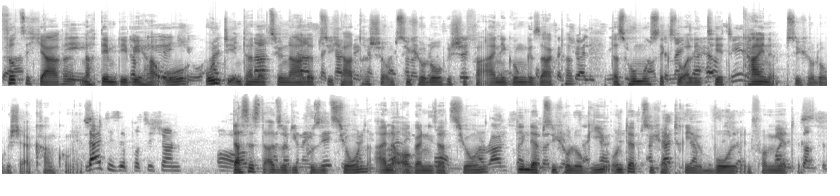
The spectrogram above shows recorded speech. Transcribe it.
40 Jahre nachdem die WHO und die Internationale Psychiatrische und Psychologische Vereinigung gesagt hat, dass Homosexualität keine psychologische Erkrankung ist. Das ist also die Position einer Organisation, die in der Psychologie und der Psychiatrie wohl informiert ist.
